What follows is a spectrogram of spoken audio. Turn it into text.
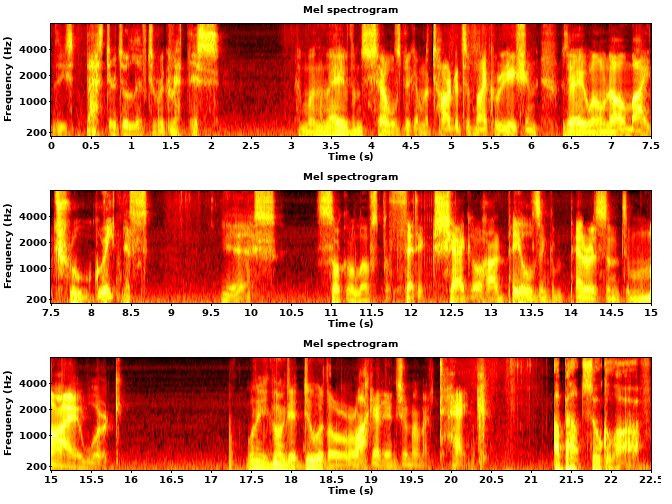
These bastards will live to regret this. And when they themselves become the targets of my creation, they will know my true greatness. Yes, Sokolov's pathetic Shagohod pales in comparison to my work. What are you going to do with a rocket engine on a tank? About Sokolov.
